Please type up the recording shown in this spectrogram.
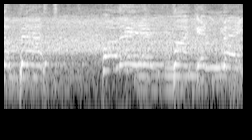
the best, well, they didn't fucking make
